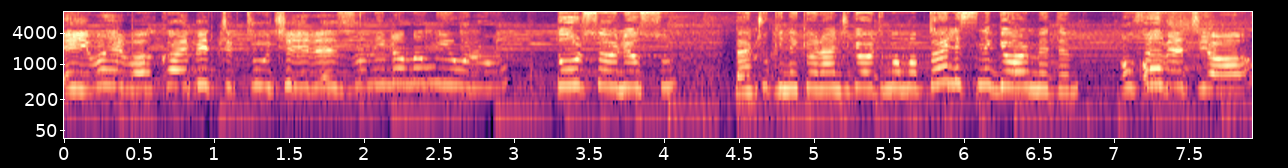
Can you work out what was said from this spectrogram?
Eyvah eyvah kaybettik Tuğçe'yi Rezan inanamıyorum. Doğru söylüyorsun. Ben çok inek öğrenci gördüm ama böylesini görmedim. Of, evet ya.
